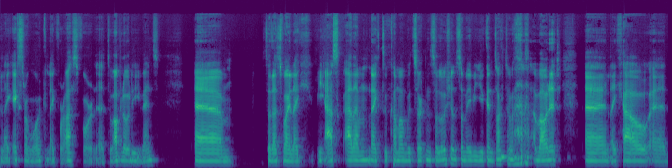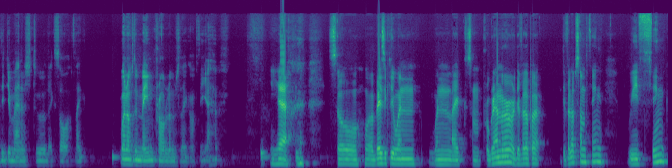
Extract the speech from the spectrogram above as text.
like extra work like for us for uh, to upload the events. Um so that's why like we ask adam like to come up with certain solutions. So maybe you can talk to about it. Uh like how uh, did you manage to like solve like one of the main problems like of the app? Yeah. So well, basically when when like some programmer or developer develop something we think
